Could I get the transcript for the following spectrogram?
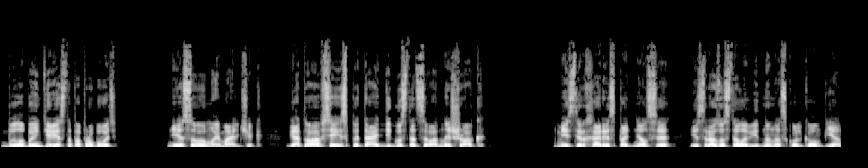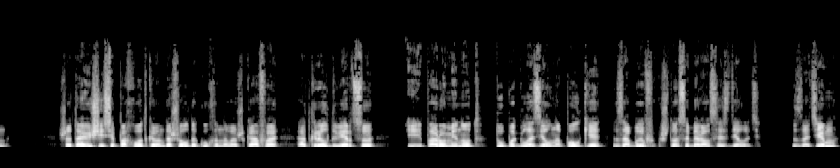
«Было бы интересно попробовать». «Несу, мой мальчик. Готовься испытать дегустационный шок». Мистер Харрис поднялся и сразу стало видно, насколько он пьян. Шатающейся походкой он дошел до кухонного шкафа, открыл дверцу и пару минут тупо глазел на полке, забыв, что собирался сделать. Затем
